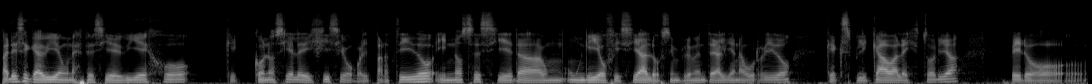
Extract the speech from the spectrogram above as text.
parece que había una especie de viejo que conocía el edificio o el partido y no sé si era un, un guía oficial o simplemente alguien aburrido que explicaba la historia, pero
